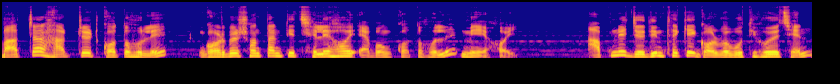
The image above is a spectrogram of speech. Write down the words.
বাচ্চার হার্ট রেট কত হলে গর্ভের সন্তানটি ছেলে হয় এবং কত হলে মেয়ে হয়? আপনি যেদিন থেকে গর্ভবতী হয়েছেন,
